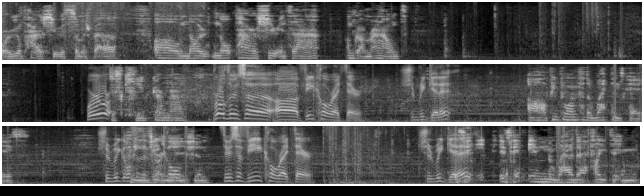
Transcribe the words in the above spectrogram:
Bro, your parachute is so much better. Oh no, not parachute into that. I'm going round. Where, Just keep going round. bro, there's a uh, vehicle right there. Should we get it? Oh, people went for the weapons case. Should we go for the vehicle? There's a vehicle right there. Should we get Is it? it, is it in where they're fighting?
